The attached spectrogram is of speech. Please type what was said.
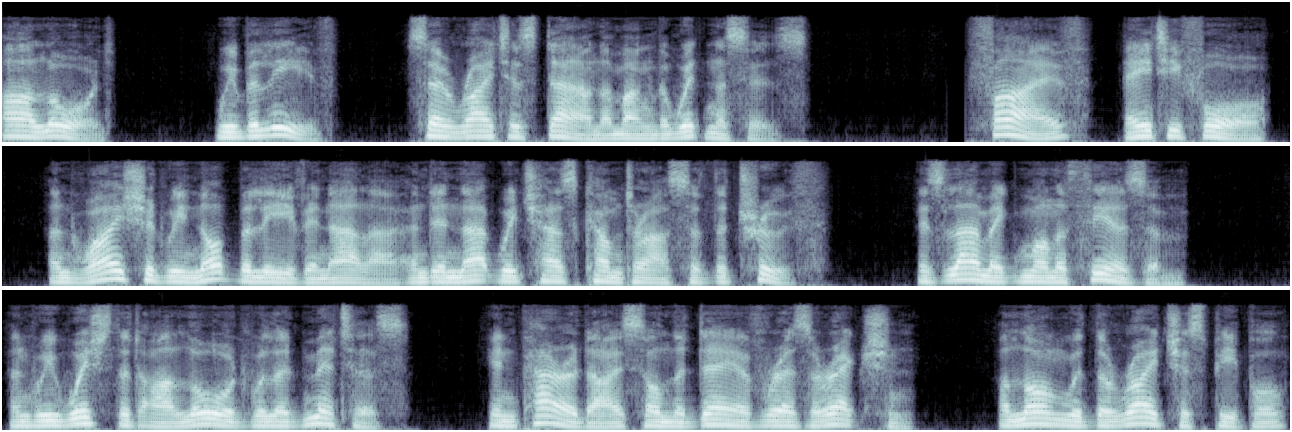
Our Lord, we believe, so write us down among the witnesses. 5. 84. And why should we not believe in Allah and in that which has come to us of the truth? Islamic monotheism. And we wish that our Lord will admit us in paradise on the day of resurrection, along with the righteous people,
